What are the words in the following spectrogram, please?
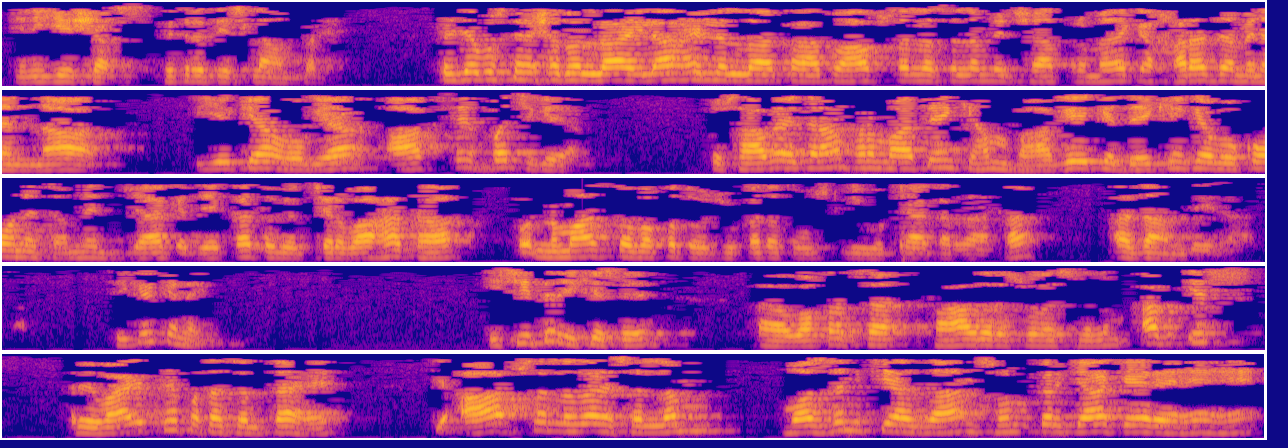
یعنی یہ شخص فطرت اسلام پر ہے۔ پھر جب اس نے شد اللہ الہ الا اللہ کہا تو آپ صلی اللہ علیہ وسلم نے شاد فرمایا کہ خرج من النار. یہ کیا ہو گیا؟ آگ سے بچ گیا. تو صحابہ اکرام فرماتے ہیں کہ ہم بھاگے کہ دیکھیں کہ وہ کون ہے؟ تو ہم نے جا کے دیکھا تو وہ چرواہا تھا اور نماز کا وقت ہو چکا تھا تو اس کے لیے وہ کیا کر رہا تھا؟ اذان دے رہا تھا. ٹھیک ہے کہ نہیں؟ اسی طریقے سے وقت فہد رسول اللہ علیہ وسلم، اب اس روایت سے پتہ چلتا ہے کہ آپ صلی اللہ علیہ وسلم مؤذن کی اذان سن کر کیا کہہ رہے ہیں؟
